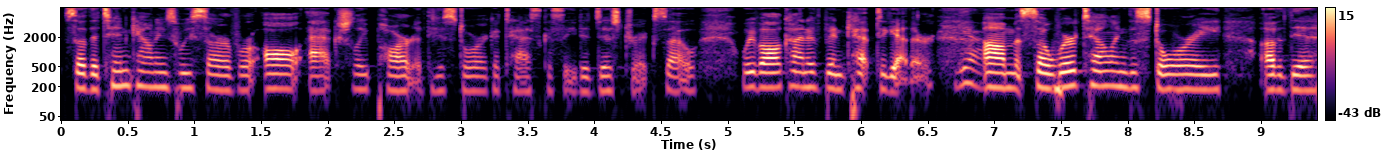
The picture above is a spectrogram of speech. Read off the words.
So the 10 counties we serve were all actually part of the historic Atascocita district. So we've all kind of been kept together. Yeah. Um, so we're telling the story of the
